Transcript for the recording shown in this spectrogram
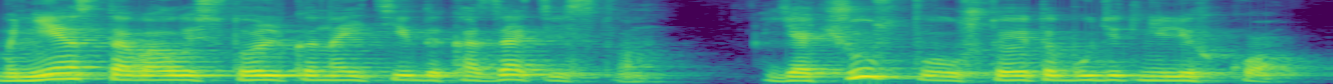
Мне оставалось только найти доказательства. Я чувствовал, что это будет нелегко.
